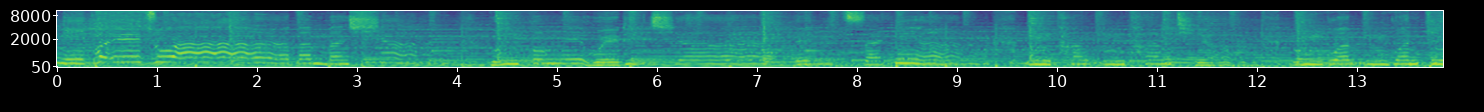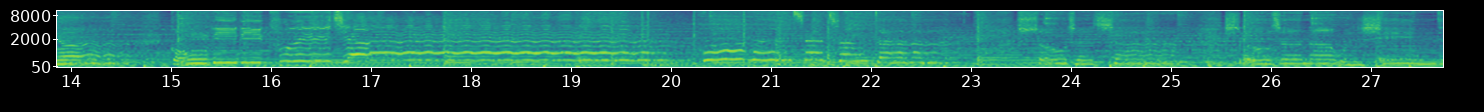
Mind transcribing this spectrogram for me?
么批纸慢慢写？阮讲的话你才会知影，毋通毋通听。不愿不愿行，讲你离开这。在长大，守着家，守着那温馨的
